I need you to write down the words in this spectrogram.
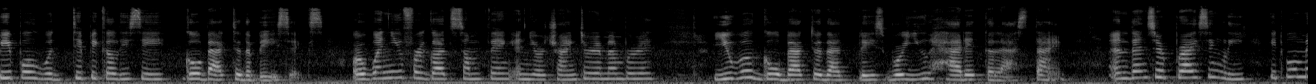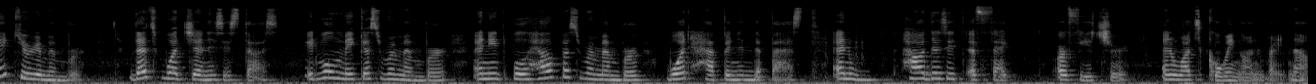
people would typically say, go back to the basics. Or when you forgot something and you're trying to remember it, you will go back to that place where you had it the last time. And then surprisingly, it will make you remember. That's what Genesis does. It will make us remember and it will help us remember what happened in the past and how does it affect our future and what's going on right now.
